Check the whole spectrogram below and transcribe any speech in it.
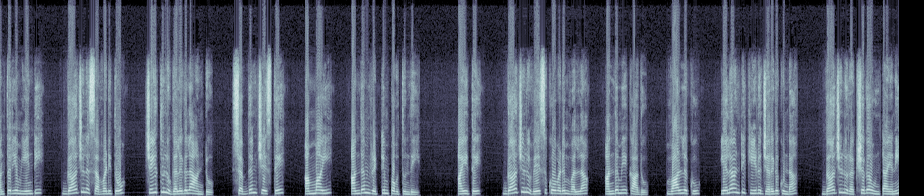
ఆంతర్యం ఏంటి? గాజుల సవ్వడితో చేతులు గలగలా అంటూ శబ్దం చేస్తే అమ్మాయి అందం రెట్టింపవుతుంది. అయితే గాజులు వేసుకోవడం వల్ల అందమే కాదు వాళ్ళకు ఎలాంటి కీడు జరగకుండా గాజులు రక్షగా ఉంటాయని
